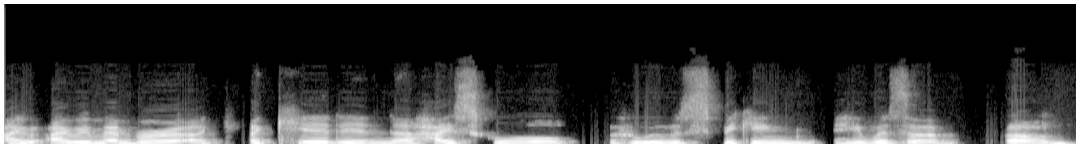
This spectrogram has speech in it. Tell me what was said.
i, I remember a, a kid in high school who was speaking he was a, um,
